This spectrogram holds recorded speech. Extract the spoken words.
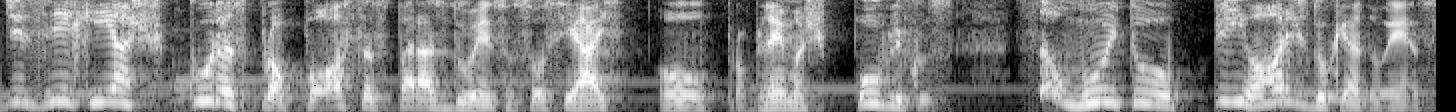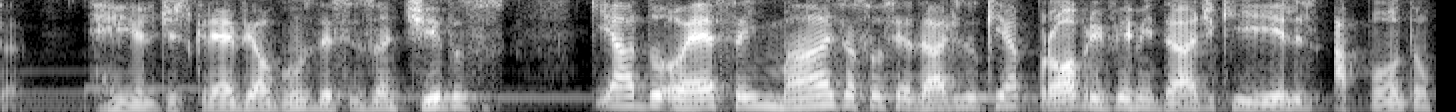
dizer que as curas propostas para as doenças sociais ou problemas públicos são muito piores do que a doença. E ele descreve alguns desses antídotos que adoecem mais a sociedade do que a própria enfermidade que eles apontam.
